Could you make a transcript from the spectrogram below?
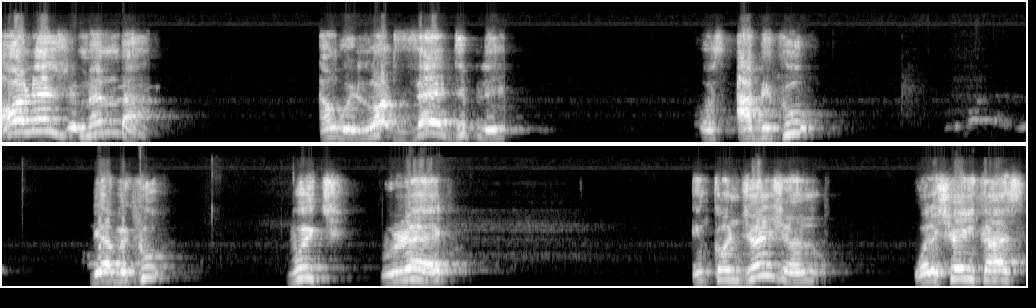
always remember and we loved very deeply was Abiku, the Abiku, which we read in conjunction with Soyinka's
